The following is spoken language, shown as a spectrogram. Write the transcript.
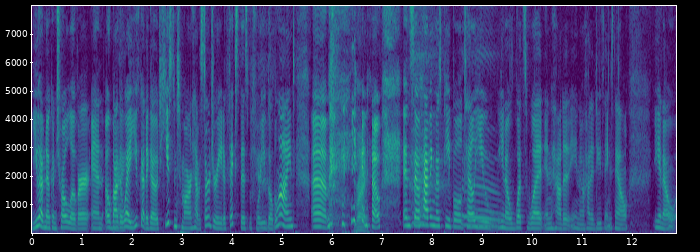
you have no control over. And oh, by the way, you've got to go to Houston tomorrow and have a surgery to fix this before you go blind. Um, you Right. know, and so having those people tell you, you know, what's what and how to, you know, how to do things. Now, you know,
